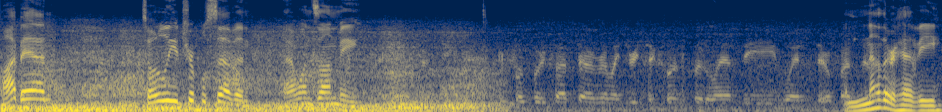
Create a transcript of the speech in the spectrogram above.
my bad. Totally a 777. That one's on me. Another heavy.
